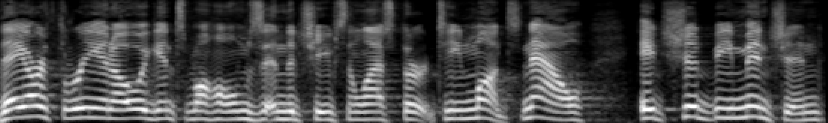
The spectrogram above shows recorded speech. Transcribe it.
they are 3 and 0 against Mahomes and the Chiefs in the last 13 months. Now, it should be mentioned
